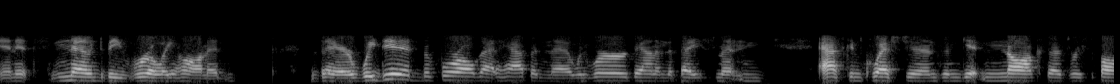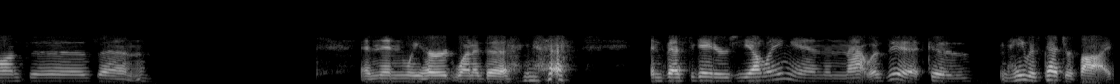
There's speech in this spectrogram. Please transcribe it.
and it's known to be really haunted there. We did before all that happened though. We were down in the basement and asking questions and getting knocks as responses and and then we heard one of the investigators yelling and then that was it cuz he was petrified.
